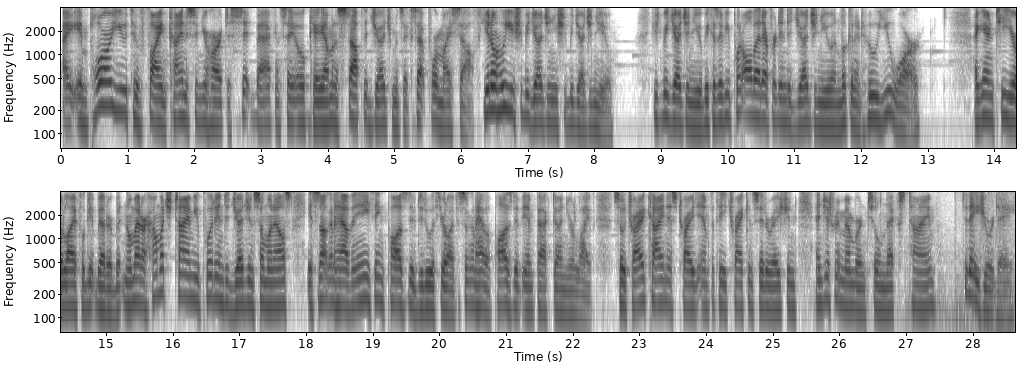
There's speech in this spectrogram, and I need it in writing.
I implore you to find kindness in your heart to sit back and say, okay, I'm going to stop the judgments except for myself. You know who you should be judging? You should be judging you. You should be judging you because if you put all that effort into judging you and looking at who you are, I guarantee your life will get better. But no matter how much time you put into judging someone else, it's not going to have anything positive to do with your life. It's not going to have a positive impact on your life. So try kindness, try empathy, try consideration, and just remember until next time, today's your day.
